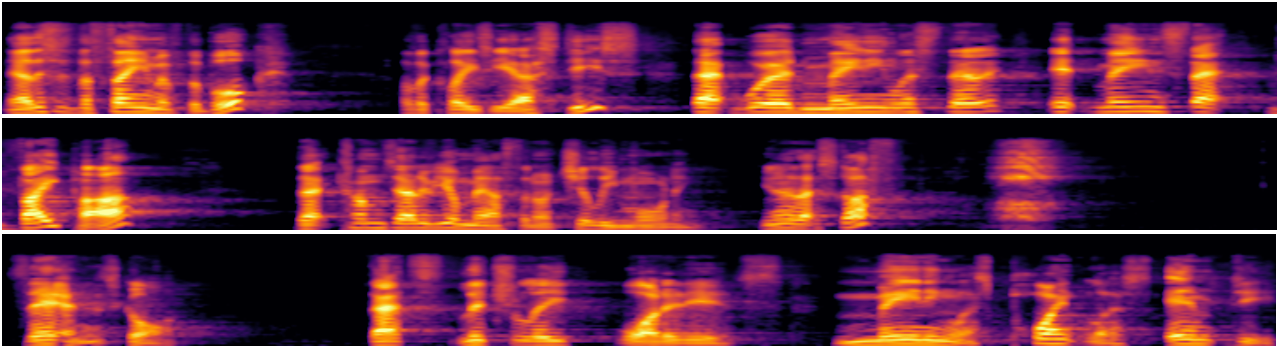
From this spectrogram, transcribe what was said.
Now, this is the theme of the book of Ecclesiastes. That word meaningless, there, it means that vapor that comes out of your mouth on a chilly morning. You know that stuff? It's there and it's gone. That's literally what it is meaningless, pointless, empty,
